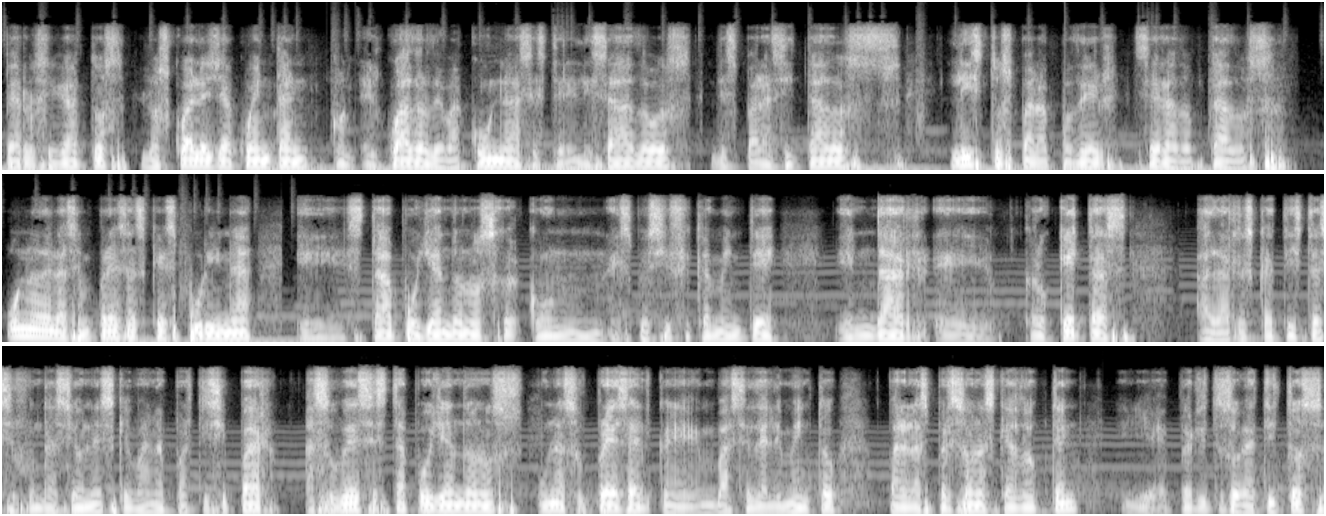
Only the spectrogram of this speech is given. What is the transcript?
perros y gatos, los cuales ya cuentan con el cuadro de vacunas, esterilizados, desparasitados, listos para poder ser adoptados. Una de las empresas que es Purina eh, está apoyándonos con específicamente en dar eh, croquetas a las rescatistas y fundaciones que van a participar. A su vez está apoyándonos una sorpresa en base de alimento para las personas que adopten y eh, perritos o gatitos.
